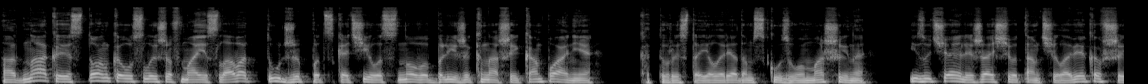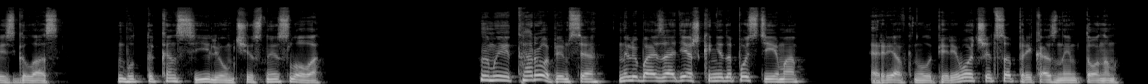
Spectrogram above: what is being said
Однако Эстонка, услышав мои слова, тут же подскочила снова ближе к нашей компании, которая стояла рядом с кузовом машины, изучая лежащего там человека в шесть глаз – будто консилиум, честное слово. «Мы торопимся, любая задержка недопустима», — рявкнула переводчица приказным тоном.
